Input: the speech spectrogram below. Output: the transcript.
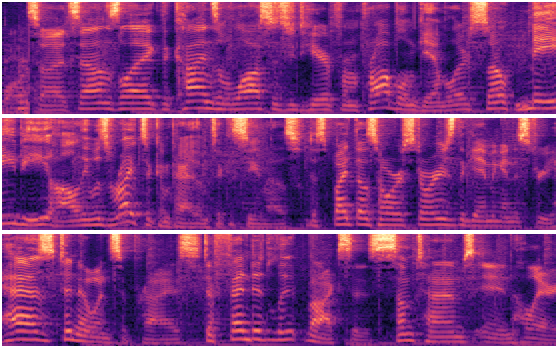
fine. So it sounds like the kinds of losses you'd hear from problem gamblers, so maybe Hawley was right to compare them to casinos. Despite those horror stories, the gaming industry has, to no one's surprise, defended loot boxes, sometimes in hilarious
